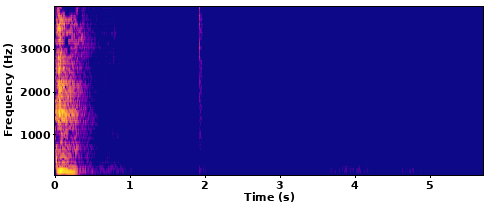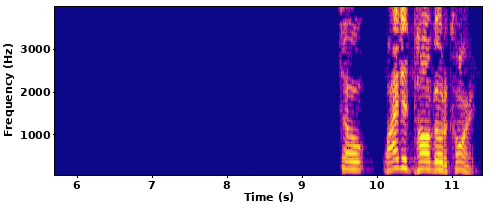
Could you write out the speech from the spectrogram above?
so why did Paul go to Corinth?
